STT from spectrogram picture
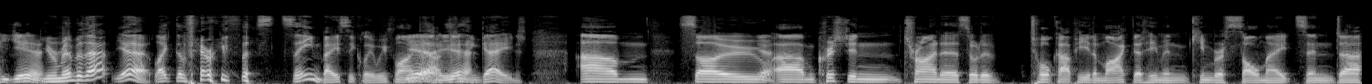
yeah. You remember that? Yeah. Like the very first scene, basically, we find Yeah, out she's yeah. engaged. Um, so, Yeah. um, Christian trying to sort of talk up here to Mike that him and Kimber are soulmates and, uh,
